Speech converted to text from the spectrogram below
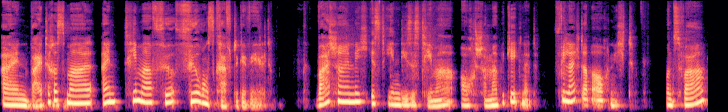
ein weiteres Mal ein Thema für Führungskräfte gewählt. Wahrscheinlich ist Ihnen dieses Thema auch schon mal begegnet, vielleicht aber auch nicht. Und zwar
